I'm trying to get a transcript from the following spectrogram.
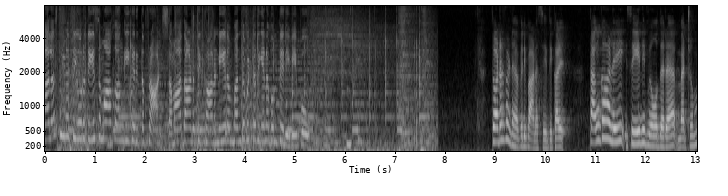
பலஸ்தீனத்தை ஒரு தேசமாக அங்கீகரித்த பிரான்ஸ் சமாதானத்திற்கான நேரம் வந்துவிட்டது எனவும் தெரிவிப்பு. தொடர்பான விரிவான செய்திகள். தங்காலை சேனி மோதர மற்றும்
